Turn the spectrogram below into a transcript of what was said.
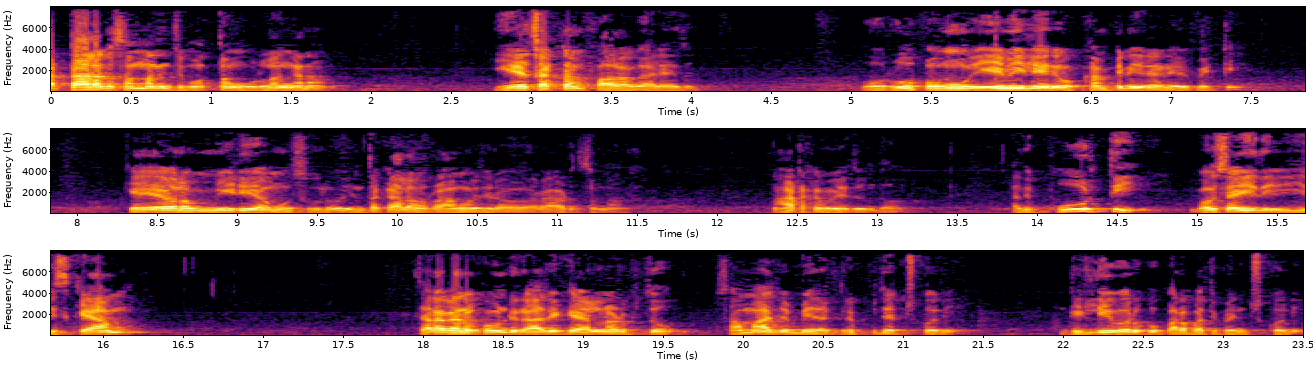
చట్టాలకు సంబంధించి మొత్తం ఉల్లంఘన. ఏ చట్టం ఫాలో కాలేదు. ఓ రూపము ఏమీ లేని ఒక కంపెనీలు అనేవి పెట్టి కేవలం మీడియా ముసుగులో ఇంతకాలం రామోజీరావు గారు ఆడుతున్న నాటకం ఏది ఉందో అది పూర్తి బహుశా ఇది ఈ స్కామ్ తెర ఉండి రాజకీయాలు నడుపుతూ సమాజం మీద గ్రిప్ తెచ్చుకొని ఢిల్లీ వరకు పరపతి పెంచుకొని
